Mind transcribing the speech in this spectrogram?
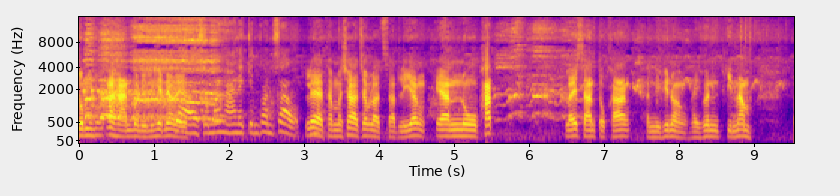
สมอาหารบ่นี่หรือเฮ็ดแนวใด เอาสมอาหารให้กินตอนเช้าแร่ธรรมชาติสำหรับสัตว์เลี้ยง แอนโนพัดไร้สารตกค้าง อันนี้พี่น้องให้เพื่อนกินน้ำผ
